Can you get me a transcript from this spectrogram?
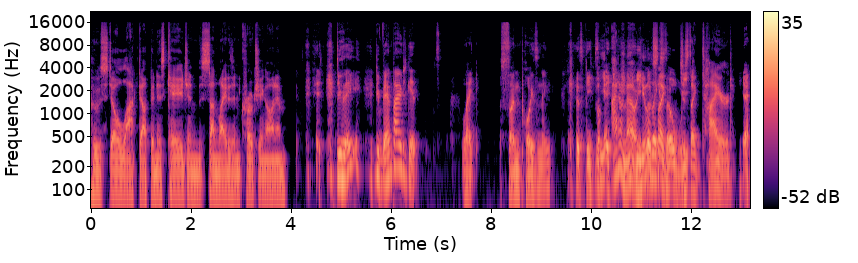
who's still locked up in his cage, and the sunlight is encroaching on him. do they? Do vampires get like sun poisoning? Because he's like, yeah, I don't know. He, he looks like, so weak. just like tired. yeah.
